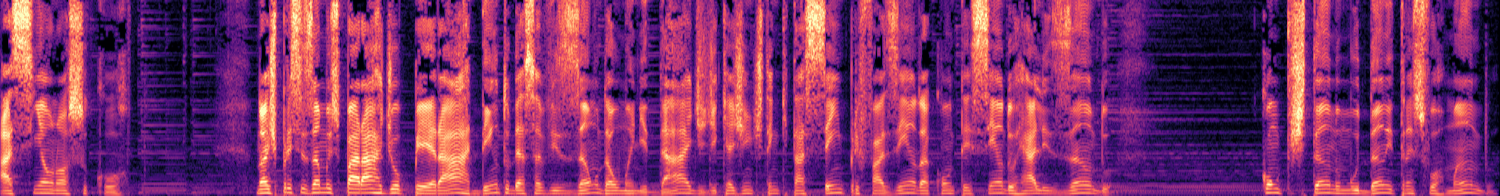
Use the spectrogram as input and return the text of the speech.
Assim é o nosso corpo. Nós precisamos parar de operar dentro dessa visão da humanidade de que a gente tem que estar sempre fazendo, acontecendo, realizando, conquistando, mudando e transformando,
